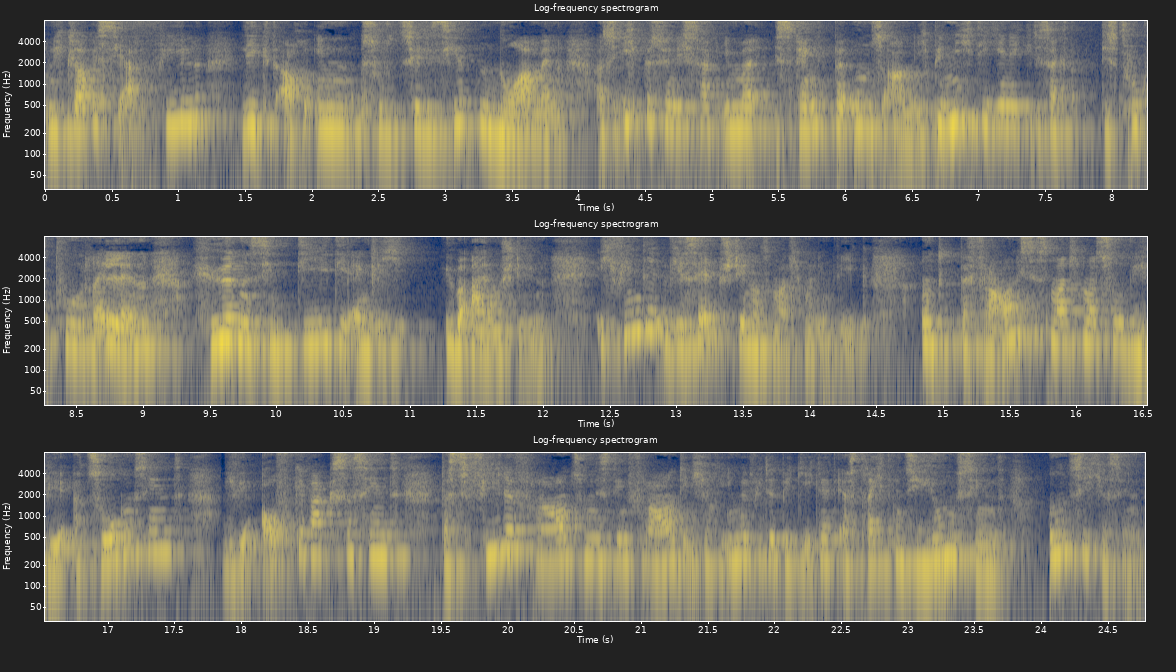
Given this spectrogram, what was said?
Und ich glaube, sehr viel liegt auch in sozialisierten Normen. Also ich persönlich sage immer, es fängt bei uns an. Ich bin nicht diejenige, die sagt, die strukturellen Hürden sind die, die eigentlich über allem stehen. Ich finde, wir selbst stehen uns manchmal im Weg. Und bei Frauen ist es manchmal so, wie wir erzogen sind, wie wir aufgewachsen sind, dass viele Frauen, zumindest den Frauen, die ich auch immer wieder begegnet, erst recht, wenn sie jung sind, unsicher sind,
